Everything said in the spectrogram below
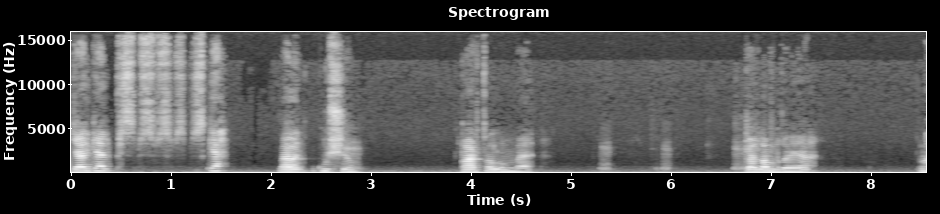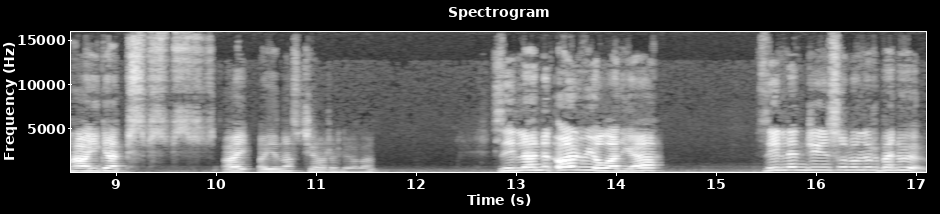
Gel gel pis pis pis pis, pis gel. Ben kuşum. Kartalım ben. Gel lan buraya. Ha iyi gel pis pis pis. Ay ayı nasıl çağrılıyor lan? Zehirlendin ölmüyorlar ya. Zehirlenince insan ölür ben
